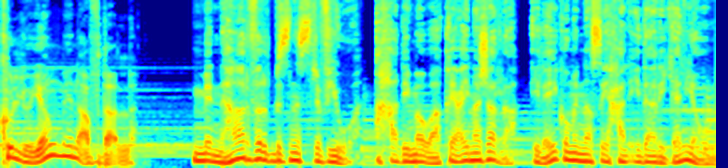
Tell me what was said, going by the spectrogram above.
كل يوم أفضل. من هارفارد بزنس ريفيو أحد مواقع مجرة. إليكم النصيحة الإدارية اليوم.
